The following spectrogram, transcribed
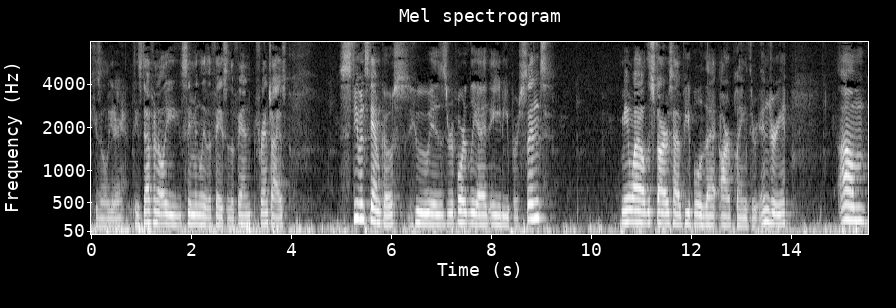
he's a leader. He's definitely seemingly the face of the fan- franchise. Steven Stamkos, who is reportedly at 80%. Meanwhile, the Stars have people that are playing through injury. Um,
